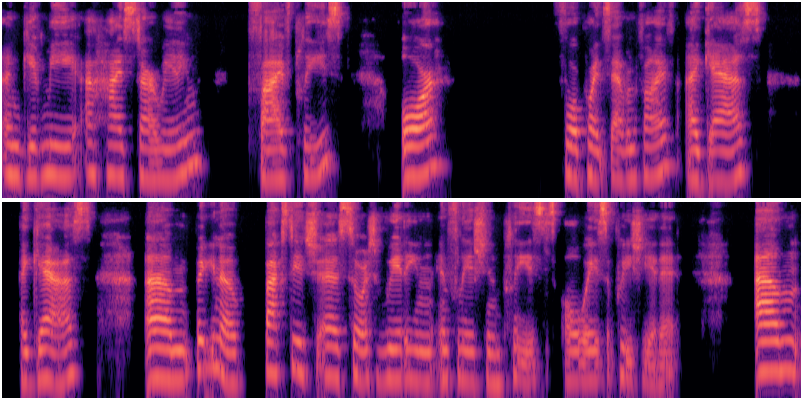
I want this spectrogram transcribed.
and give me a high star rating, five, please, or 4.75, I guess. I guess. Um, but you know, backstage uh, source rating inflation, please. always appreciate it. Um,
